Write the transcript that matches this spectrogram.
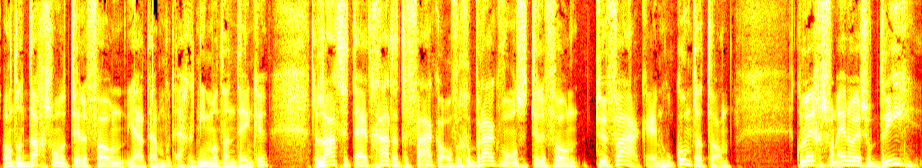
Want een dag zonder telefoon, ja, daar moet eigenlijk niemand aan denken. De laatste tijd gaat het er vaak over. Gebruiken we onze telefoon te vaak? En hoe komt dat dan? Collega's van NOS op 3,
